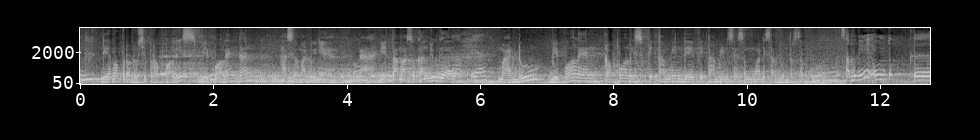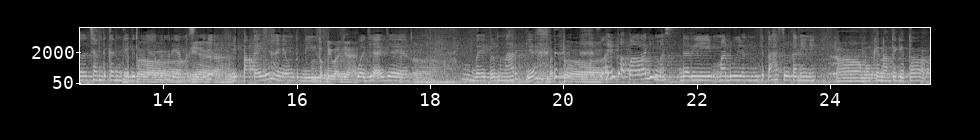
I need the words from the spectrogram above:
Hmm. Dia memproduksi propolis, bipolen dan hasil madunya. Oh, nah, gitu. kita masukkan juga ya. madu, bipolen, propolis, vitamin D, vitamin C semua di sabun tersebut. Hmm. Sabun ini untuk kecantikan kayak Betul. gitu ya, bener ya Mas. Yeah. Jadi dipakainya hanya untuk di untuk di wajah. Wajah aja ya. Betul. Oh, baik, menarik ya. Betul. Selain itu apa lagi mas dari madu yang kita hasilkan ini? Uh, mungkin nanti kita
